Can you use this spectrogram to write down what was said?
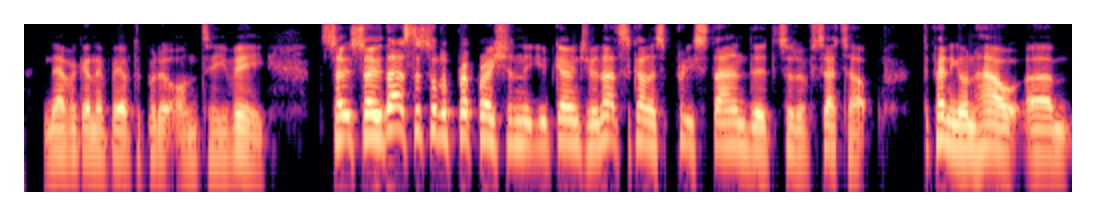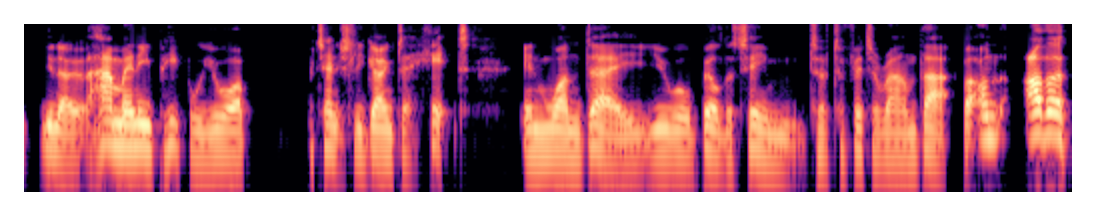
never going to be able to put it on TV. So so that's the sort of preparation that you'd go into, and that's the kind of pretty standard sort of setup. Depending on how um, you know how many people you are potentially going to hit in one day, you will build a team to, to fit around that. But on other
